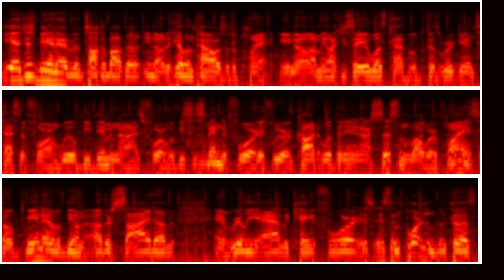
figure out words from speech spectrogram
Yeah, just being able to talk about the you know the healing powers of the plant. You know, I mean, like you say, it was taboo because we're getting tested for them. We'll be demonized for it. We'll be suspended for it if we were caught with it in our system while we are playing. So being able to be on the other side of it and really advocate for it, it's, it's important because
